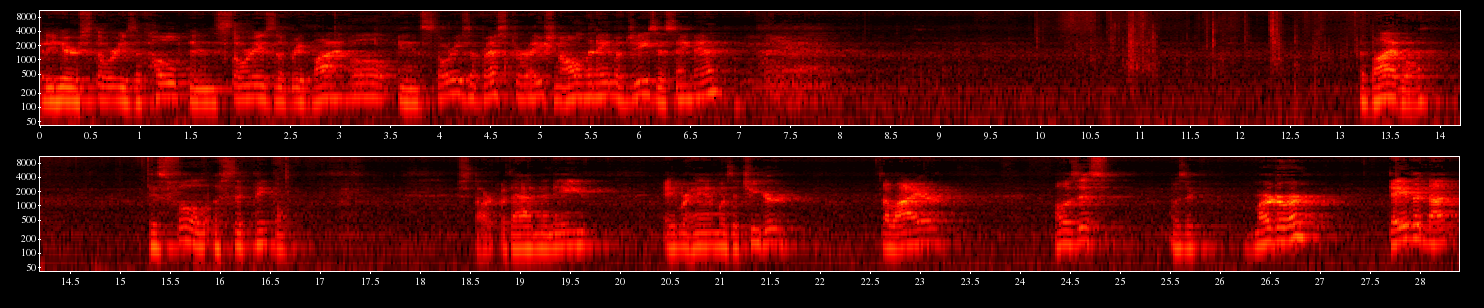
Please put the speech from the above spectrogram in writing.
Good to hear stories of hope and stories of revival and stories of restoration, all in the name of Jesus. Amen. The Bible is full of sick people. Start with Adam and Eve. Abraham was a cheater, a liar. Moses was a murderer. David not,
